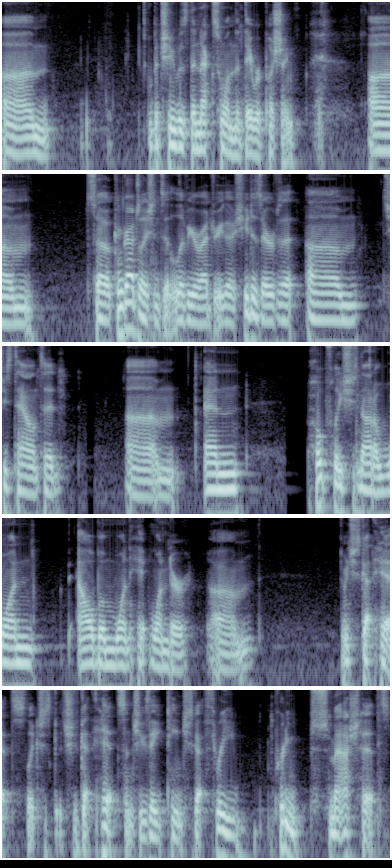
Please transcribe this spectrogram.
Um, but she was the next one that they were pushing. Um, so, congratulations to Olivia Rodrigo. She deserves it. Um, she's talented. Um, and hopefully she's not a one album, one hit wonder. Um, I mean, she's got hits. Like she's she's got hits, and she's 18. She's got three pretty smash hits,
